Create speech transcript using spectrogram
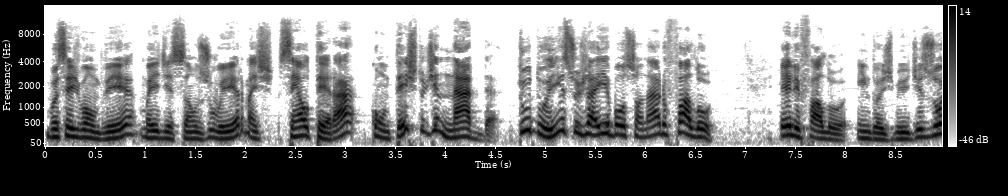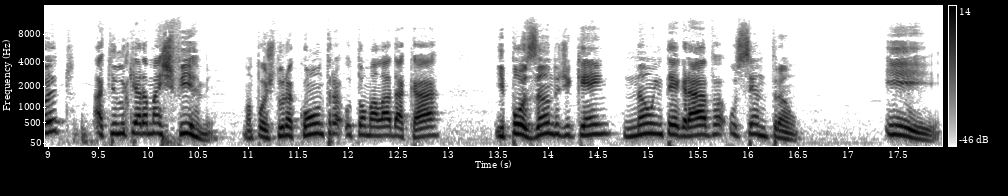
vocês vão ver uma edição zoeira, mas sem alterar contexto de nada. Tudo isso Jair Bolsonaro falou. Ele falou em 2018 aquilo que era mais firme, uma postura contra o toma lá da cá e posando de quem não integrava o centrão. E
